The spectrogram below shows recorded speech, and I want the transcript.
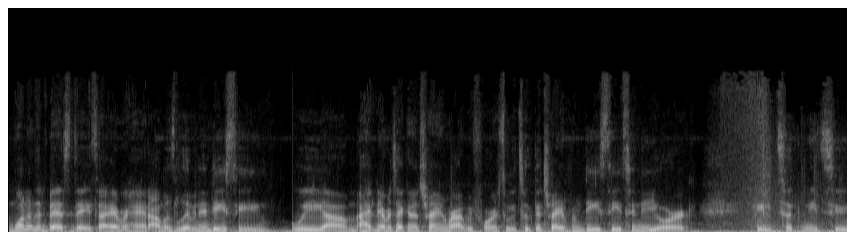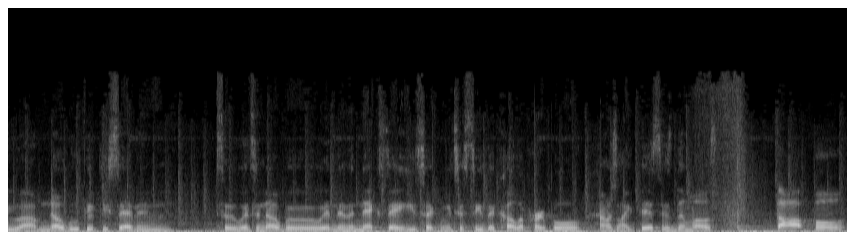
One of the best dates I ever had, I was living in DC. We, um, I had never taken a train ride before, so we took the train from DC to New York. He took me to um, Nobu 57. So we went to Nobu, and then the next day he took me to see the color purple. I was like, this is the most thoughtful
